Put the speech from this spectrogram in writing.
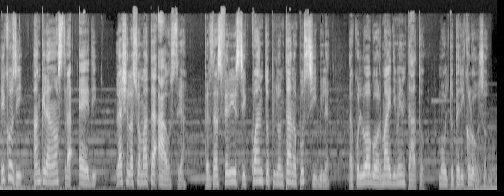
e così anche la nostra Edi lascia la sua amata Austria per trasferirsi quanto più lontano possibile da quel luogo ormai diventato molto pericoloso.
